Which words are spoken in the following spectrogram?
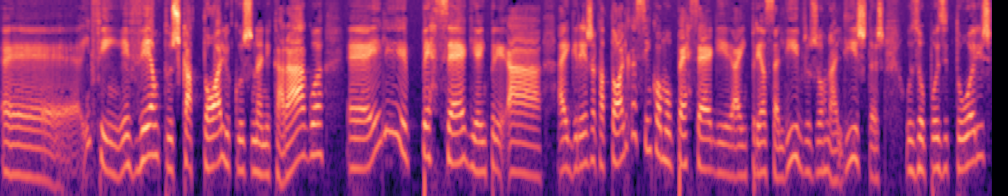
é, enfim, eventos católicos na Nicarágua. É, ele persegue a, a, a, Igreja Católica, assim como persegue a imprensa livre, os jornalistas, os opositores.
